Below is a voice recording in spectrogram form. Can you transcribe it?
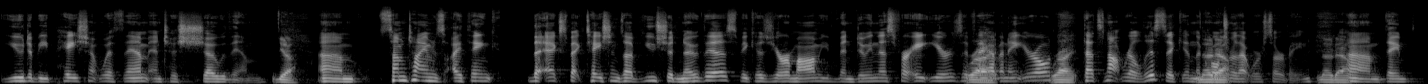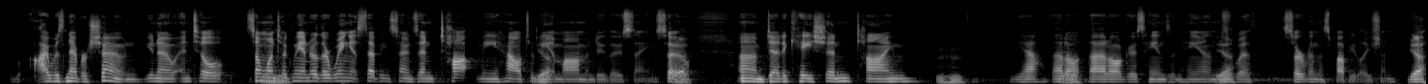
you to be patient with them and to show them. Yeah. Um, sometimes I think the expectations of you should know this because you're a mom, you've been doing this for eight years. If Right. they have an eight year old, Right. that's not realistic in the No culture doubt. that we're serving. No doubt. Um, they, I was never shown, you know, until someone Mm-hmm. took me under their wing at Stepping Stones and taught me how to be a mom and do those things. So, um, dedication, time, Mm-hmm. Yeah, that all that all goes hands in hand Yeah. with serving this population. Yeah.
